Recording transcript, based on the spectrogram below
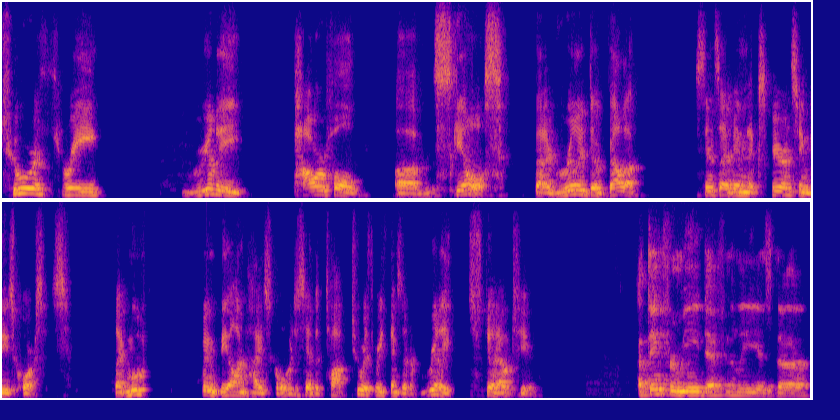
two or three really powerful um, skills that I've really developed since I've been experiencing these courses. Like moving beyond high school, what would you say the top two or three things that have really stood out to you? I think for me, definitely is the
